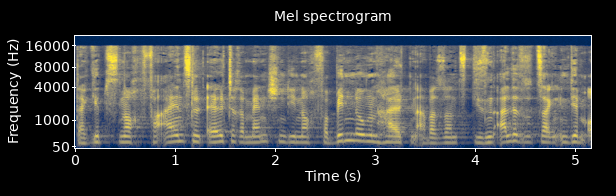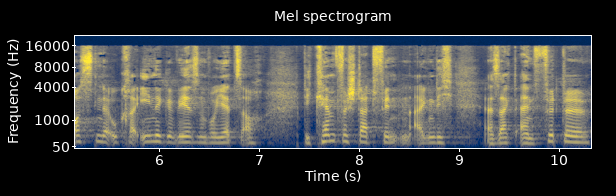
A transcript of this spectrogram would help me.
Da gibt's noch vereinzelt ältere Menschen, die noch Verbindungen halten, aber sonst, die sind alle sozusagen in dem Osten der Ukraine gewesen, wo jetzt auch die Kämpfe stattfinden. Eigentlich, er sagt, ein Viertel,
